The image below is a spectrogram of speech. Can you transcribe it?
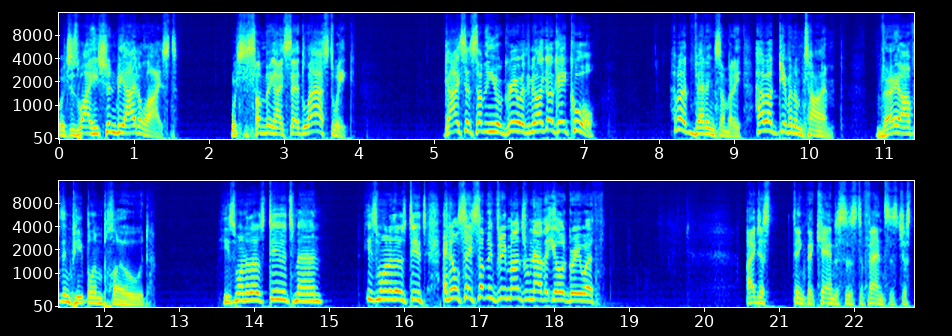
which is why he shouldn't be idolized, which is something I said last week. Guy says something you agree with, you'd be like, okay, cool. How about vetting somebody? How about giving them time? Very often people implode. He's one of those dudes, man. He's one of those dudes. And he'll say something three months from now that you'll agree with. I just think that Candace's defense is just,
